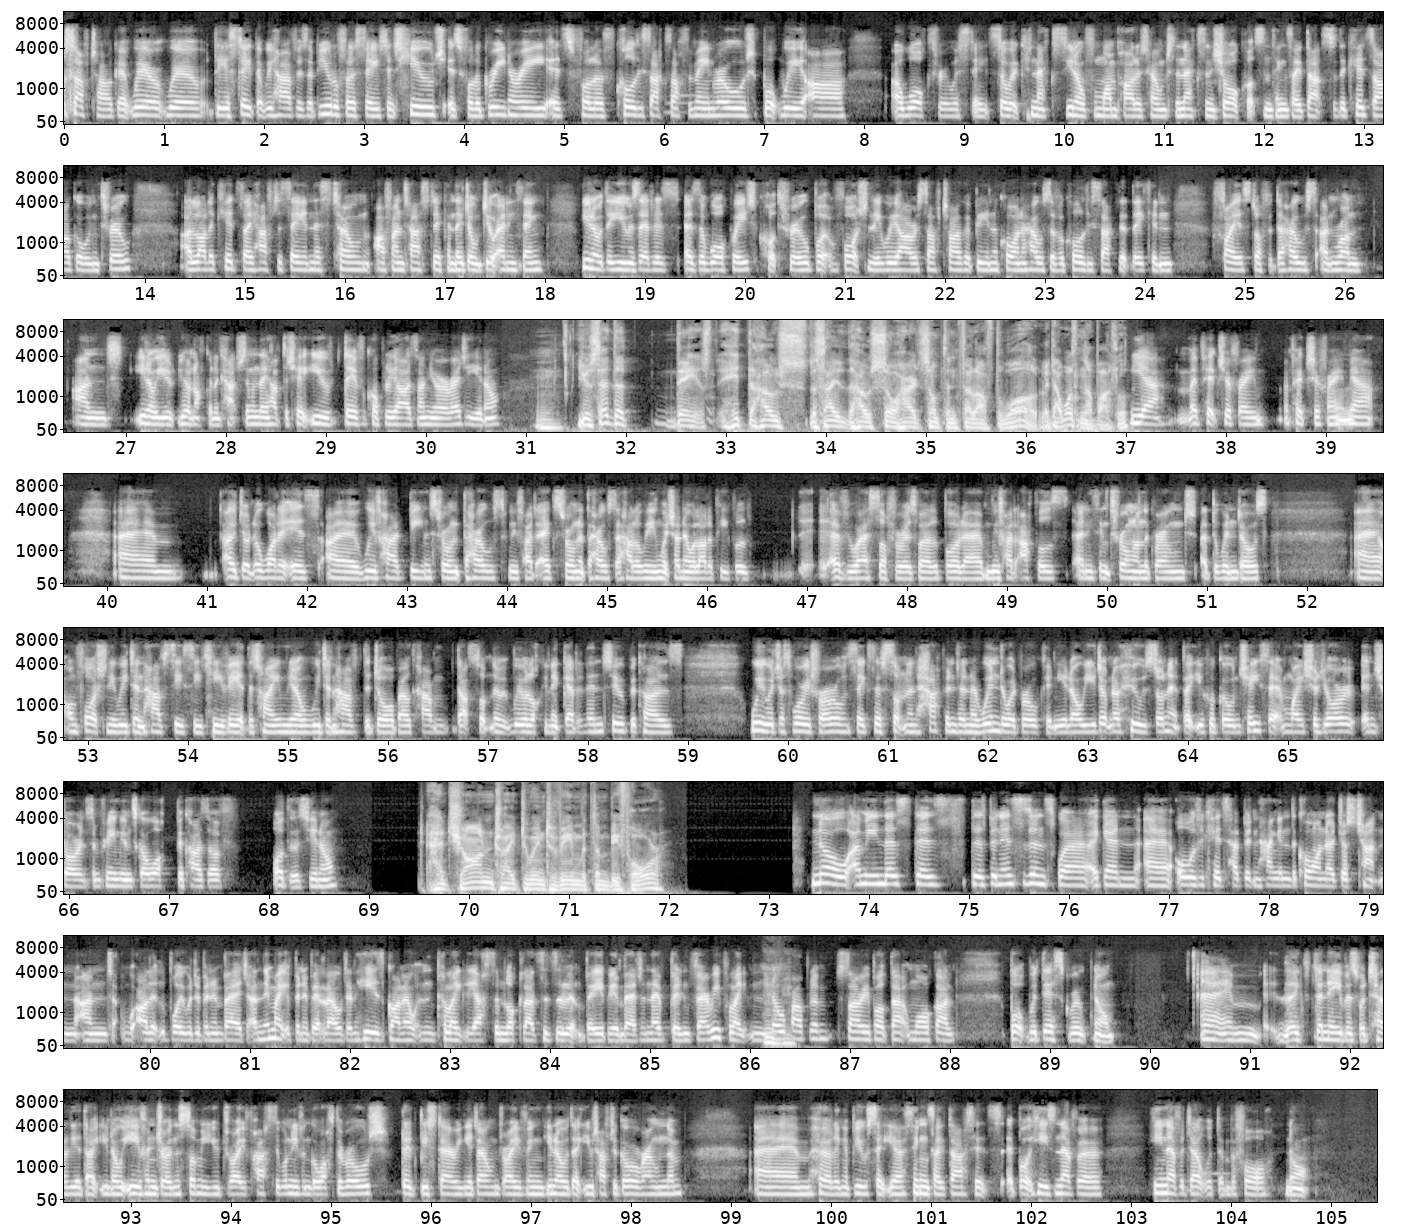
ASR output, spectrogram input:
soft target. We're we're the estate that we have is a beautiful estate. It's huge. It's full of greenery. It's full of cul-de-sacs off the main road. But we are a walk-through estate, so it connects, you know, from one part of town to the next and shortcuts and things like that. So the kids are going through. A lot of kids, I have to say, in this town are fantastic, and they don't do anything. You know, they use it as as a walkway to cut through. But unfortunately, we are a soft target, being a corner house of a cul-de-sac that they can fire stuff at the house and run and you know you, you're not going to catch them when they have to take you. They have a couple of yards on you already. You know. Hmm. You said that they hit the house, the side of the house, so hard something fell off the wall. But that wasn't a bottle. Yeah, my picture frame, a picture frame. Yeah. Um, I don't know what it is. Uh, we've had beans thrown at the house. We've had eggs thrown at the house at Halloween, which I know a lot of people uh, everywhere suffer as well. But um, we've had apples, anything thrown on the ground at the windows. Uh, unfortunately, we didn't have CCTV at the time. You know, we didn't have the doorbell cam. That's something that we were looking at getting into because we were just worried for our own sakes if something had happened and a window had broken. You know, you don't know who's done it that you could go and chase it, and why should your insurance and premiums go up because of others? You know. Had Sean tried to intervene with them before? No, I mean, there's there's there's been incidents where again, uh, older kids had been hanging in the corner just chatting, and our little boy would have been in bed, and they might have been a bit loud, and he's gone out and politely asked them, "Look, lads, there's a little baby in bed," and they've been very polite and no problem, sorry about that, and walk on. But with this group, no. Um, like the neighbours would tell you that you know even during the summer you drive past, they wouldn't even go off the road. They'd be staring you down driving. You know that you'd have to go around them um, hurling abuse at you, things like that. It's but he's never he never dealt with them before. No,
